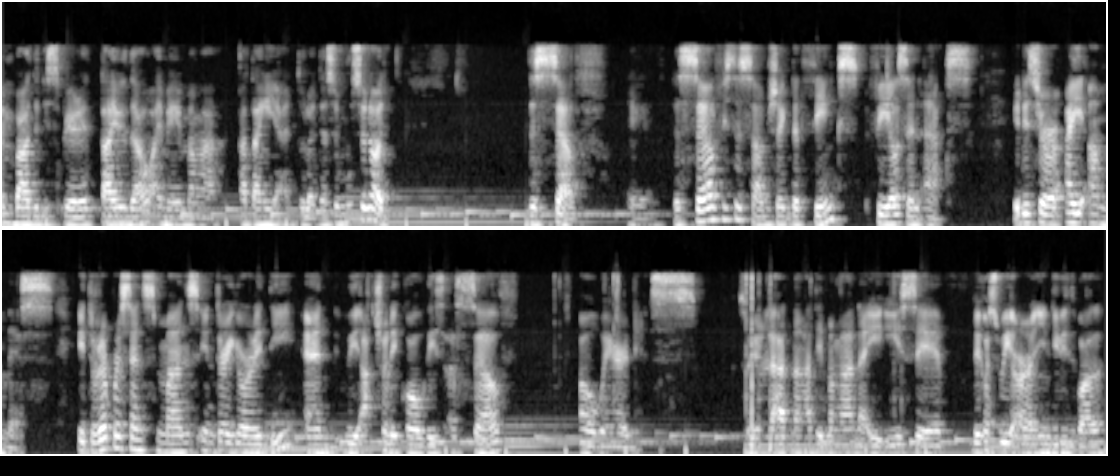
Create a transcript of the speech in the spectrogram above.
embodied spirit, tayo daw ay may mga katangian tulad ng sumusunod. The self. Ayan. The self is the subject that thinks, feels, and acts. It is your I amness. It represents man's interiority and we actually call this as self-awareness. So yung lahat ng ating mga naiisip, because we are an individual,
